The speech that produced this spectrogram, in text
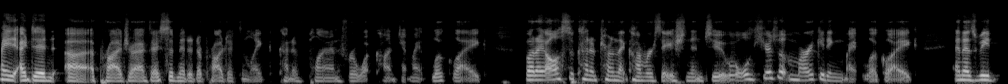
I, I did uh, a project. I submitted a project and like kind of plan for what content might look like. But I also kind of turned that conversation into, well, here's what marketing might look like. And as we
